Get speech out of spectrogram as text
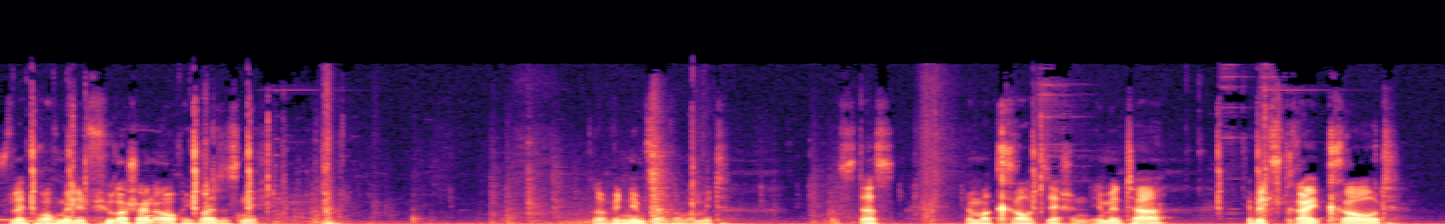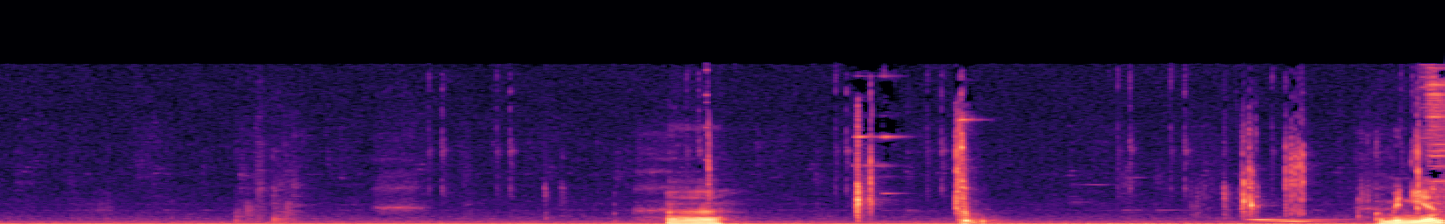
Vielleicht brauchen wir den Führerschein auch, ich weiß es nicht. So, wir nehmen es einfach mal mit. Was ist das? Nochmal Kraut, sehr schön. Inventar. Ich habe jetzt drei Kraut. Äh. Kombinieren.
